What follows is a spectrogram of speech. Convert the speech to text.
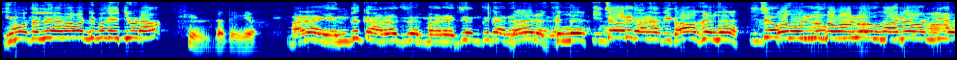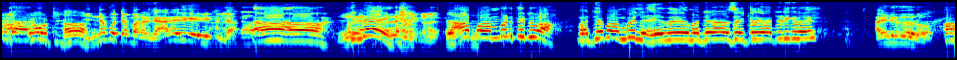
ഈ മുതൽ ഞാൻ ആ വണ്ടിമ്മ കയറ്റി വിടാ എന്ത് സൽമാനെ? ഇജ്ജ് പിന്നെ കുറ്റം പറഞ്ഞു ഞാനതിൽ കയറിയിട്ടില്ല ആ ആ. പിന്നെ ആ പമ്പ് എടുത്തിട്ട് വാ. മറ്റേ പമ്പ് ഇല്ലേ? ഏത് മറ്റേ സൈക്കിൾ കാറ്റടിക്കണേ? അതിൽ കേറോ ആ.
